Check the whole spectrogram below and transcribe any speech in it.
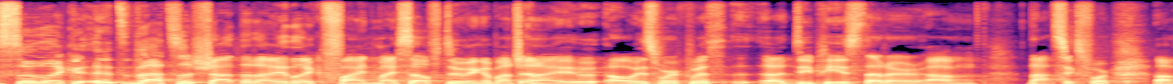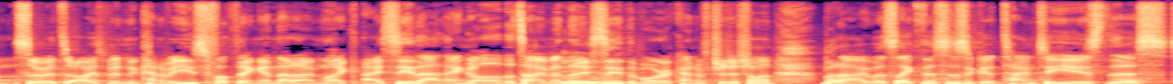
so like it's that's a shot that I like find myself doing a bunch, and I always work with uh, DPs that are um, not six four. Um, so it's always been kind of a useful thing in that I'm like I see that angle all the time, and they see the more kind of traditional one. But I was like, this is a good time to use this,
